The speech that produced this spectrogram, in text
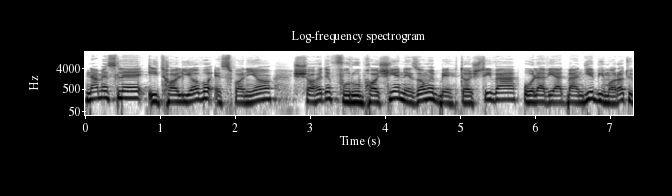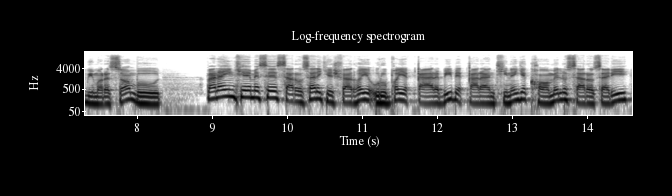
نه مثل ایتالیا و اسپانیا شاهد فروپاشی نظام بهداشتی و اولویت بندی بیمارا تو بیمارستان بود و نه اینکه مثل سراسر کشورهای اروپای غربی به قرنطینه کامل و سراسری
